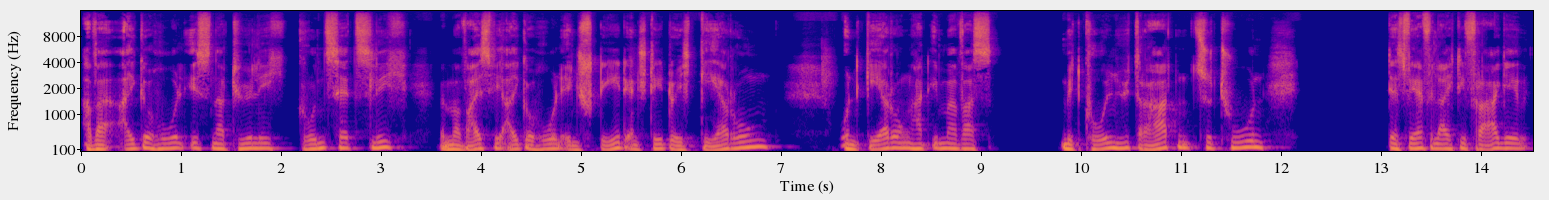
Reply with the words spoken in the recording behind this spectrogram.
Aber Alkohol ist natürlich grundsätzlich, wenn man weiß, wie Alkohol entsteht, entsteht durch Gärung. Und Gärung hat immer was mit Kohlenhydraten zu tun. Das wäre vielleicht die Frage,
